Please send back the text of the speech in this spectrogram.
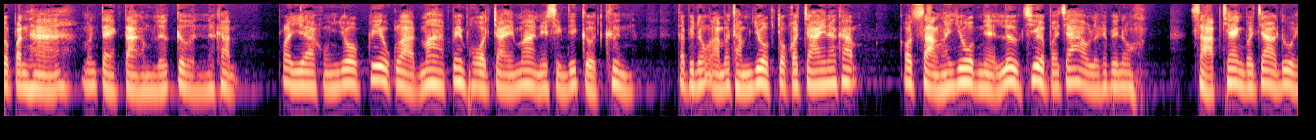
ต่อปัญหามันแตกต่างกันเหลือเกินนะครับ ภรรยาของโยบเกลี้ยวกล่อดมาก ไม่พอใจมากในสิ่งที่เกิดขึ้น แต่พี่น้องอ่านมาทำโยบตกใจนะครับ ก็สั่งให้โยบเนี่ยเลิกเชื่อพระเจ้าเลยครับพี่น้องสาบแช่งพระเจ้าด้วย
